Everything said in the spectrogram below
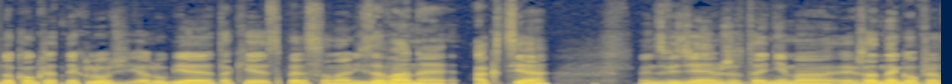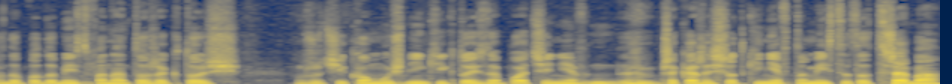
do konkretnych ludzi. Ja lubię takie spersonalizowane akcje, więc wiedziałem, że tutaj nie ma żadnego prawdopodobieństwa na to, że ktoś wrzuci komuś linki, ktoś zapłaci, nie, przekaże środki nie w to miejsce, co trzeba,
